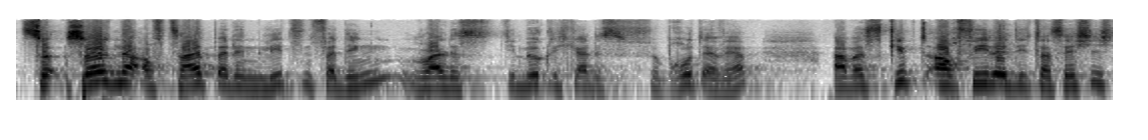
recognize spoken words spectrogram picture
Söldner auf Zeit bei den Milizen verdingen, weil es die Möglichkeit ist für Broterwerb. Aber es gibt auch viele, die tatsächlich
